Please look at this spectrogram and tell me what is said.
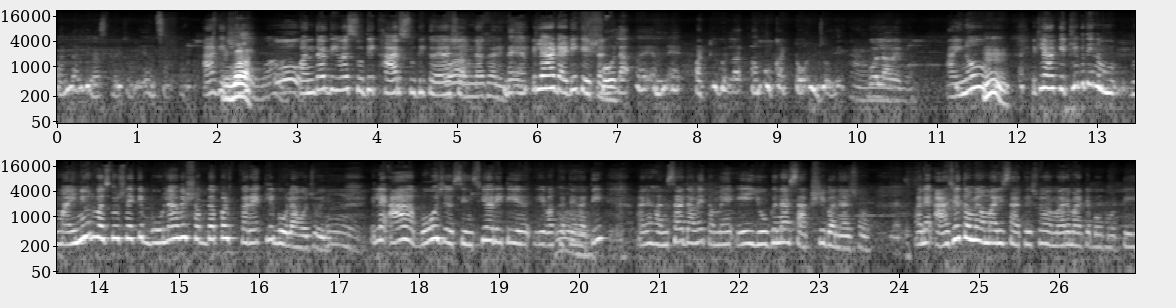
પંદર દિવસ પંદર દિવસ સુધી ખાર સુધી ગયા છે એમના ઘરે એટલે આ ડેડિકેશન બોલાવે એમને પર્ટિક્યુલર અમુક જ ટોન જોઈએ આઈ નો એટલે આ કેટલી બધી માઇન્યુટ વસ્તુ છે કે બોલાવે શબ્દ પણ કરેક્ટલી બોલાવો જોઈએ. એટલે આ બહુ જ સિન્સિયરિટી એ વખતે હતી. અને હંસા દવે તમે એ યુગના સાક્ષી બન્યા છો. અને આજે તમે અમારી સાથે છો. અમારા માટે બહુ મોટી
